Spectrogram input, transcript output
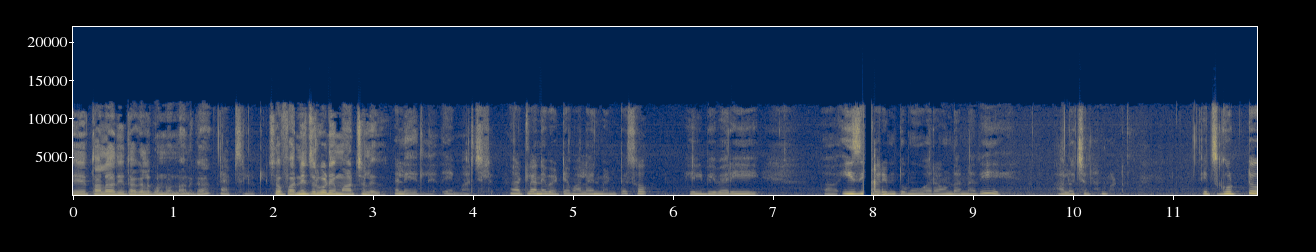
ఏ- తల అది తగలకుండా ఉన్నానుగా అబ్సల్యూట్లీ సో ఫర్నిచర్ కూడా ఏం మార్చలేదు? లేదు లేదు ఏం మార్చలేదు. అట్లానే పెట్టాము alignment so will be very easy for him to move around అన్నది ఆలోచన అనమాట it's good to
